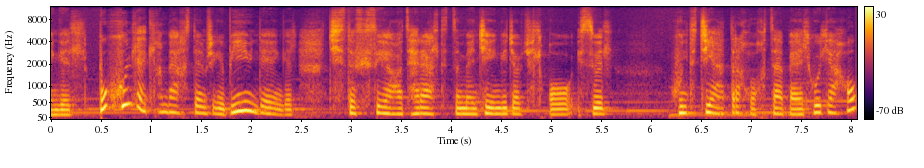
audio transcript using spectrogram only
ингээл бүх хүн л адилхан байх хэрэгтэй юм шиг биеиндээ ингээл чистас хэсэг яваа царай алдсан байна. Чи ингэж явж болохгүй. Эсвэл хүнд чи ядрах хугацаа байлгүй л яах вэ?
